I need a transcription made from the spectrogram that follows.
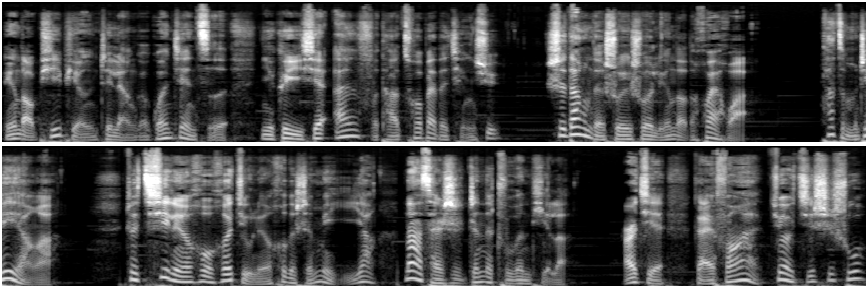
领导批评这两个关键词，你可以先安抚他挫败的情绪，适当的说一说领导的坏话。他怎么这样啊？这七零后和九零后的审美一样，那才是真的出问题了。而且改方案就要及时说，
